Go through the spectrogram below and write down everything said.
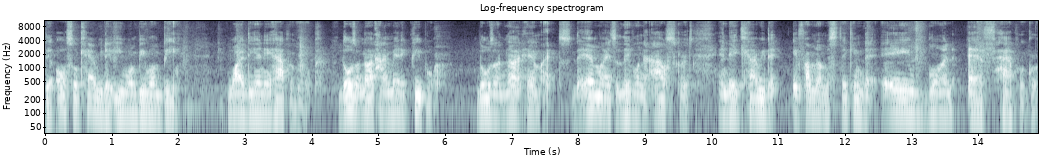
they also carry the E1B1B Y-DNA haplogroup. Those are not Hamitic people. Those are not Hamites. The Hamites live on the outskirts, and they carry the, if I'm not mistaken, the A1F haplogroup.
